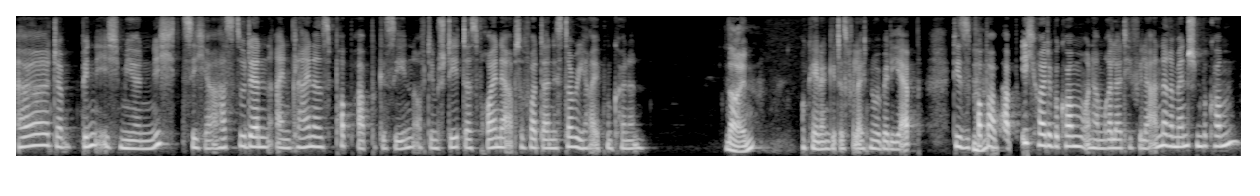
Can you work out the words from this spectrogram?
Äh, da bin ich mir nicht sicher. Hast du denn ein kleines Pop-up gesehen, auf dem steht, dass Freunde ab sofort deine Story hypen können? Nein. Okay, dann geht es vielleicht nur über die App. Dieses mhm. Pop-up mhm. habe ich heute bekommen und haben relativ viele andere Menschen bekommen.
